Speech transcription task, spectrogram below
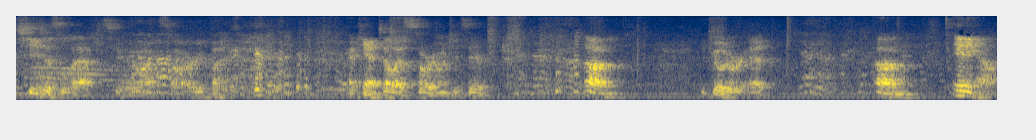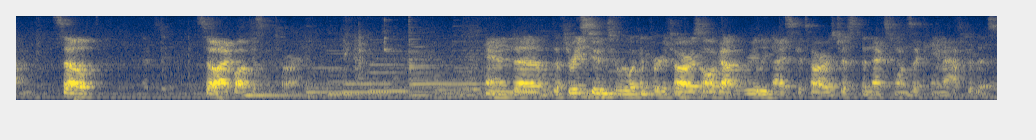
She just left too, I'm sorry, but I can't tell that story when she's here. Um, would go to her head. Um, anyhow, so, so I bought this guitar. And uh, the three students who were looking for guitars all got really nice guitars, just the next ones that came after this.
